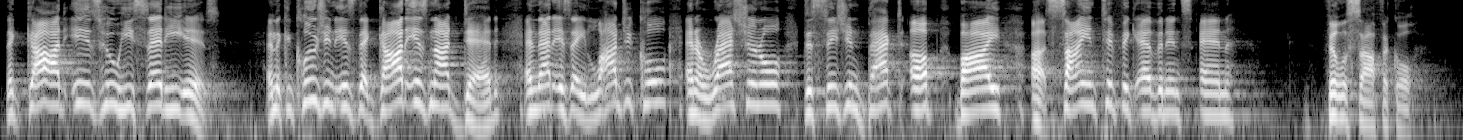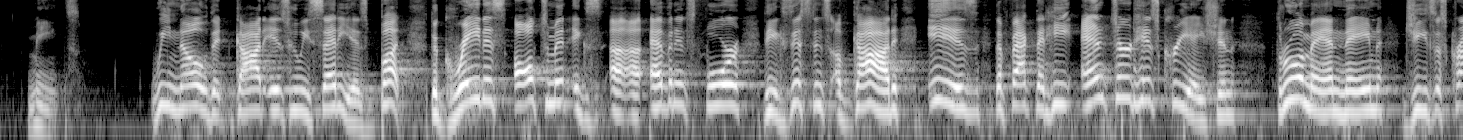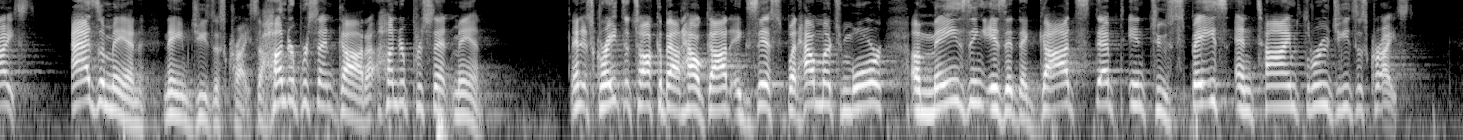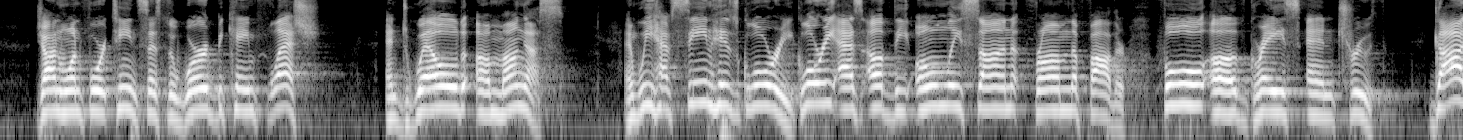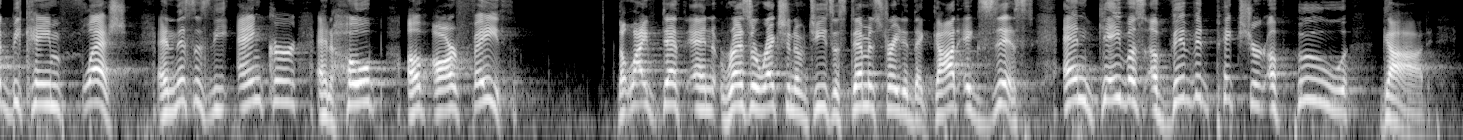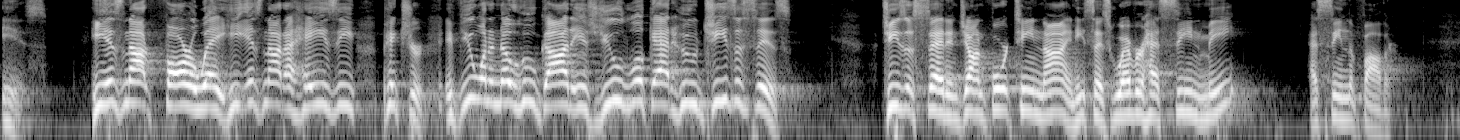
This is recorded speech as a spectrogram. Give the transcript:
that God is who He said He is. And the conclusion is that God is not dead, and that is a logical and a rational decision backed up by uh, scientific evidence and philosophical means. We know that God is who He said He is, but the greatest ultimate ex- uh, uh, evidence for the existence of God is the fact that He entered His creation through a man named Jesus Christ, as a man named Jesus Christ, 100% God, 100% man. And it's great to talk about how God exists, but how much more amazing is it that God stepped into space and time through Jesus Christ? John 1:14 says the word became flesh and dwelled among us. And we have seen his glory, glory as of the only son from the Father, full of grace and truth. God became flesh, and this is the anchor and hope of our faith. The life, death, and resurrection of Jesus demonstrated that God exists and gave us a vivid picture of who God is. He is not far away. He is not a hazy picture. If you want to know who God is, you look at who Jesus is. Jesus said in John 14, 9, He says, Whoever has seen me has seen the Father.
